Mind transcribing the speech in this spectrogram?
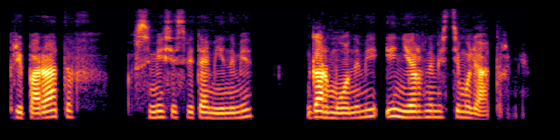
препаратов в смеси с витаминами, гормонами и нервными стимуляторами.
